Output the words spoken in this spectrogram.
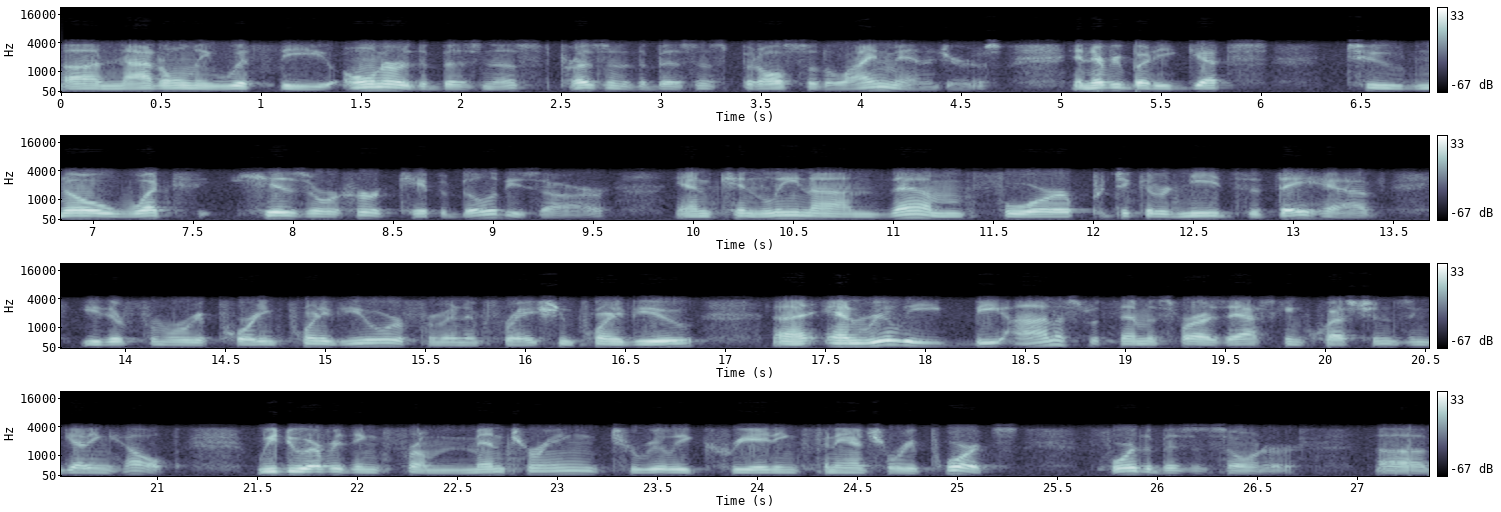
uh, not only with the owner of the business, the president of the business, but also the line managers. And everybody gets to know what his or her capabilities are and can lean on them for particular needs that they have, either from a reporting point of view or from an information point of view, uh, and really be honest with them as far as asking questions and getting help. We do everything from mentoring to really creating financial reports for the business owner uh,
